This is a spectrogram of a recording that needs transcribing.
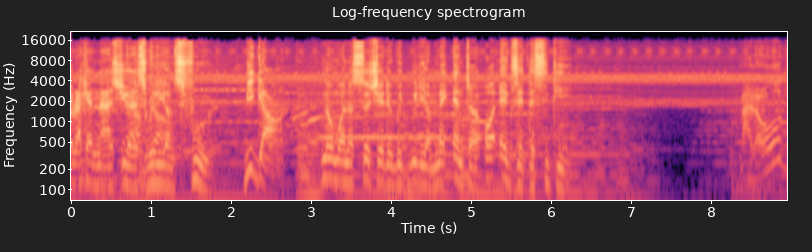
I recognize you as William's fool. Be gone. No one associated with William may enter or exit the city. My lord?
